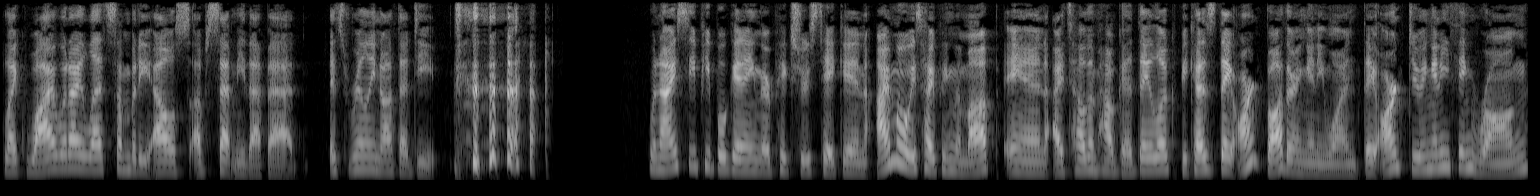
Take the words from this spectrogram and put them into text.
Like, why would I let somebody else upset me that bad? It's really not that deep. when I see people getting their pictures taken, I'm always hyping them up and I tell them how good they look because they aren't bothering anyone. They aren't doing anything wrong.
